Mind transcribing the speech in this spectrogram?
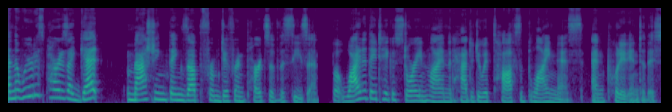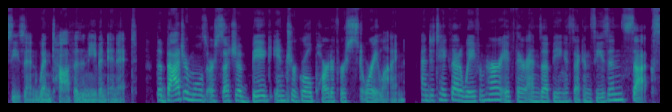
And the weirdest part is I get mashing things up from different parts of the season. But why did they take a storyline that had to do with Toph's blindness and put it into this season when Toph isn't even in it? The Badger Moles are such a big integral part of her storyline. And to take that away from her if there ends up being a second season sucks.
